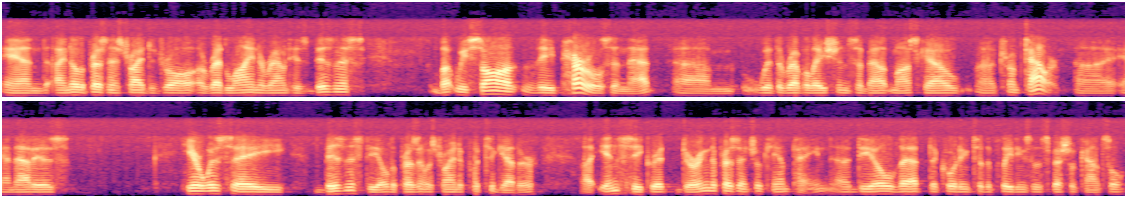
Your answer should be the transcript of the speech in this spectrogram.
And I know the President has tried to draw a red line around his business. But we saw the perils in that um, with the revelations about Moscow uh, Trump Tower. And that is, here was a business deal the president was trying to put together uh, in secret during the presidential campaign, a deal that, according to the pleadings of the special counsel,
